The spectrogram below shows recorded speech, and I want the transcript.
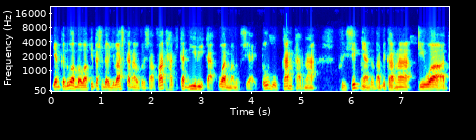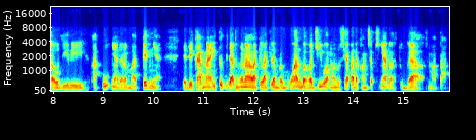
Yang kedua bahwa kita sudah jelaskan dalam filsafat hakikat diri keakuan manusia itu bukan karena fisiknya tetapi karena jiwa atau diri akunya dalam batinnya. Jadi karena itu tidak mengenal laki-laki dan perempuan bahwa jiwa manusia pada konsepsinya adalah tunggal semata.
